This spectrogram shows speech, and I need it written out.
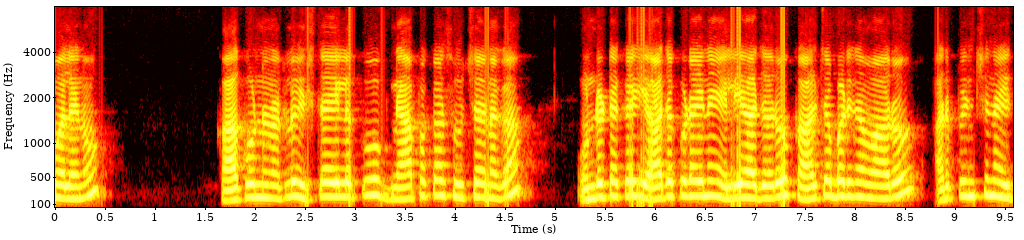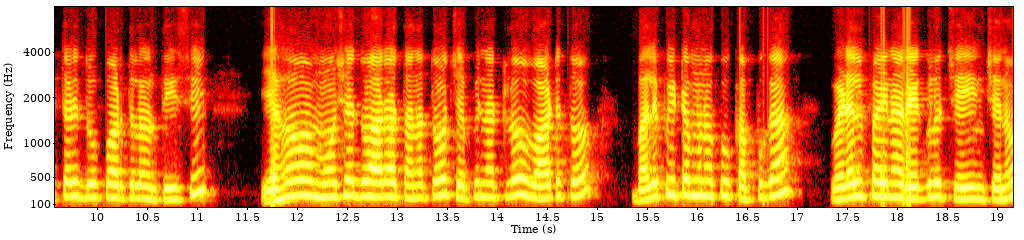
వలెను కాకుండానట్లు ఇష్టాయిలకు జ్ఞాపక సూచనగా ఉండుటకై యాజకుడైన ఎలియాజరు కాల్చబడిన వారు అర్పించిన ఇత్తడి ధూపార్తులను తీసి యహోవ మోషే ద్వారా తనతో చెప్పినట్లు వాటితో బలిపీఠమునకు కప్పుగా వెడల్పైన రేగులు చేయించెను.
